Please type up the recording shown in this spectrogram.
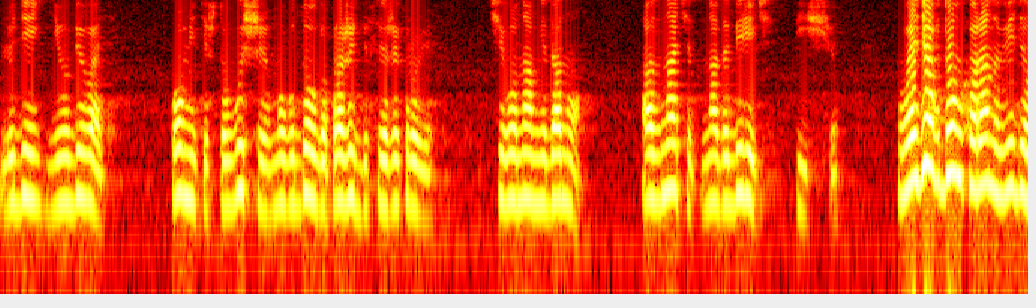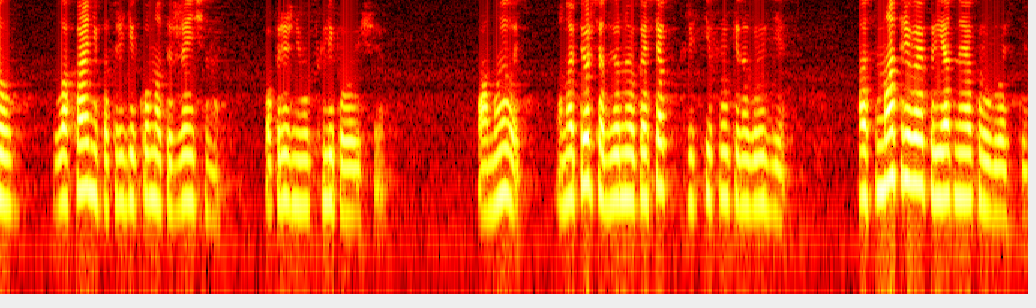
людей не убивать. Помните, что высшие могут долго прожить без свежей крови, чего нам не дано. А значит, надо беречь пищу. Войдя в дом, Харан увидел в лохане посреди комнаты женщину, по-прежнему всхлипывающую. Помылась. Он оперся о дверной косяк, скрестив руки на груди, осматривая приятные округлости.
